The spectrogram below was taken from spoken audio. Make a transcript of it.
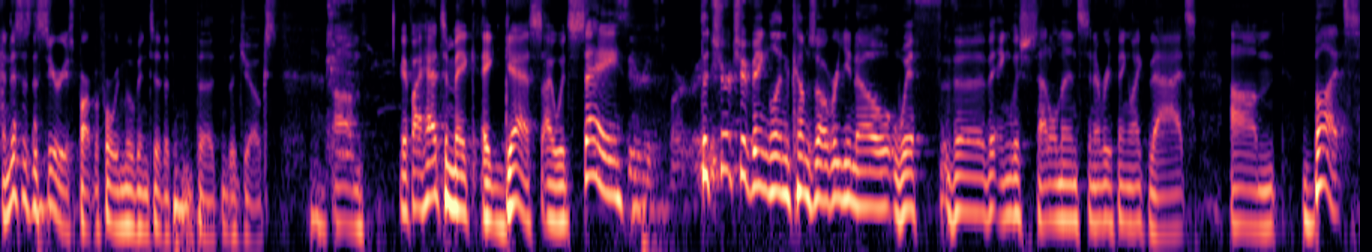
and this is the serious part before we move into the the, the jokes. Um, if I had to make a guess, I would say part, right? the Church of England comes over, you know, with the the English settlements and everything like that. Um, but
